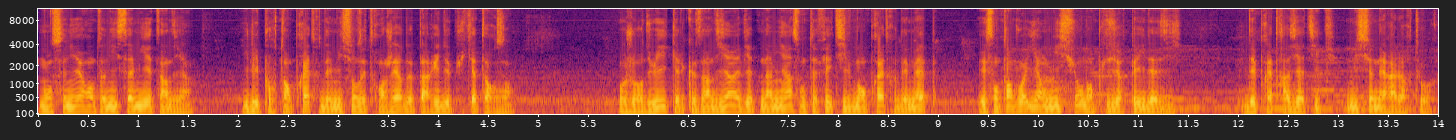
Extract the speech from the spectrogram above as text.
Monseigneur Anthony Samy est indien. Il est pourtant prêtre des missions étrangères de Paris depuis 14 ans. Aujourd'hui, quelques Indiens et Vietnamiens sont effectivement prêtres des MEP et sont envoyés en mission dans plusieurs pays d'Asie. Des prêtres asiatiques, missionnaires à leur tour.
